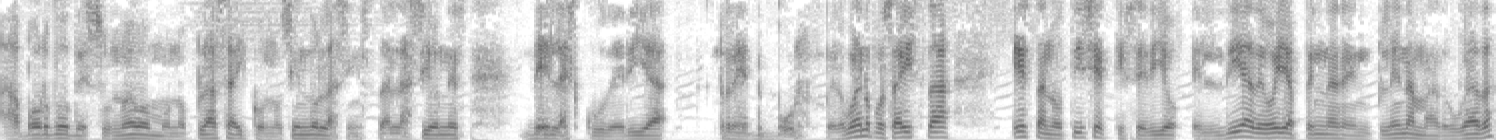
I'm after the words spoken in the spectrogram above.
a bordo de su nuevo monoplaza y conociendo las instalaciones de la escudería Red Bull. Pero bueno, pues ahí está esta noticia que se dio el día de hoy apenas en plena madrugada.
